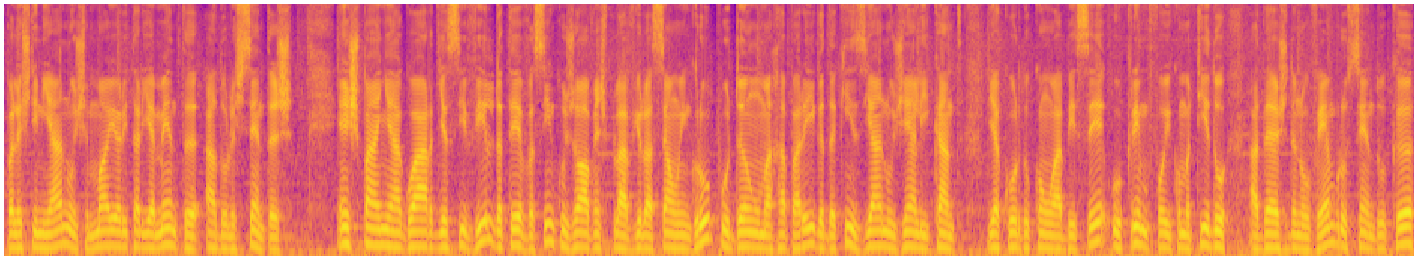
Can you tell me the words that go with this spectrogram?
palestinianos, maioritariamente adolescentes. Em Espanha, a Guardia Civil deteve cinco jovens pela violação em grupo de uma rapariga de 15 anos em Alicante. De acordo com o ABC, o crime foi cometido a 10 de novembro, sendo que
